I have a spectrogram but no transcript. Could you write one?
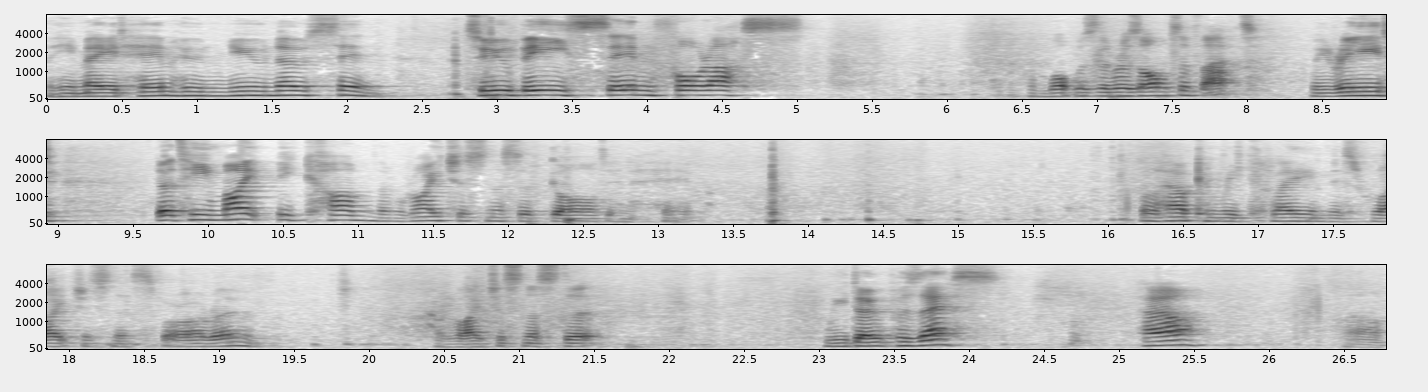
he made him who knew no sin to be sin for us. And what was the result of that? We read that he might become the righteousness of God in him. Well, how can we claim this righteousness for our own? A righteousness that we don't possess. How? Well,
